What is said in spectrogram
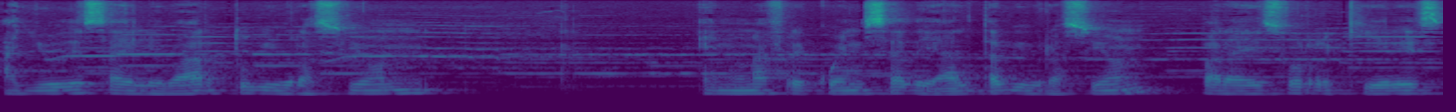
ayudes a elevar tu vibración en una frecuencia de alta vibración. Para eso requieres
